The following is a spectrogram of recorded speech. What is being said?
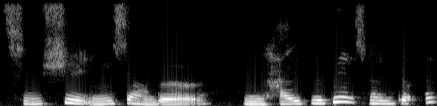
情绪影响的女孩子，变成一个哎。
